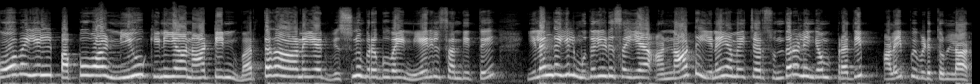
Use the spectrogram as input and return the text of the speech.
கோவையில் பப்புவா நியூ கினியா நாட்டின் வர்த்தக ஆணையர் விஷ்ணு பிரபுவை நேரில் சந்தித்து இலங்கையில் முதலீடு செய்ய அந்நாட்டு இணையமைச்சர் சுந்தரலிங்கம் பிரதீப் அழைப்பு விடுத்துள்ளார்.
